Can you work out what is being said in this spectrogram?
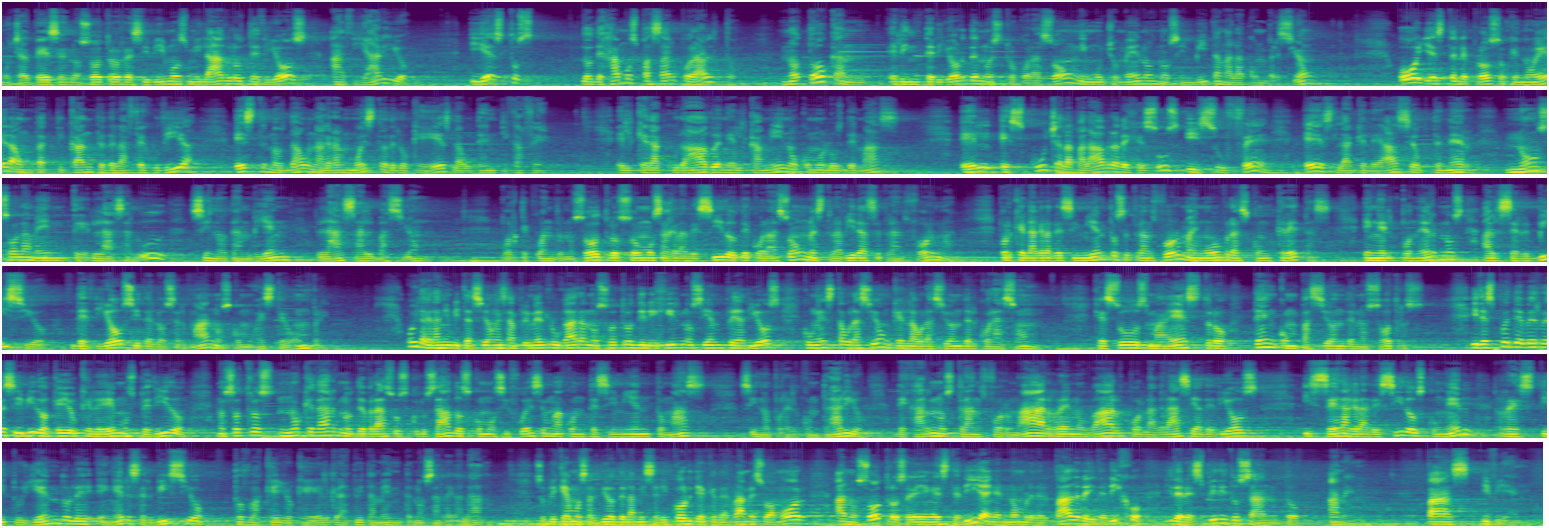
Muchas veces nosotros recibimos milagros de Dios a diario y estos los dejamos pasar por alto. No tocan el interior de nuestro corazón, ni mucho menos nos invitan a la conversión. Hoy este leproso que no era un practicante de la fe judía, este nos da una gran muestra de lo que es la auténtica fe. Él queda curado en el camino como los demás. Él escucha la palabra de Jesús y su fe es la que le hace obtener no solamente la salud, sino también la salvación. Porque cuando nosotros somos agradecidos de corazón, nuestra vida se transforma. Porque el agradecimiento se transforma en obras concretas, en el ponernos al servicio de Dios y de los hermanos como este hombre. Hoy la gran invitación es en primer lugar a nosotros dirigirnos siempre a Dios con esta oración que es la oración del corazón. Jesús, Maestro, ten compasión de nosotros. Y después de haber recibido aquello que le hemos pedido, nosotros no quedarnos de brazos cruzados como si fuese un acontecimiento más, sino por el contrario, dejarnos transformar, renovar por la gracia de Dios y ser agradecidos con Él, restituyéndole en el servicio todo aquello que Él gratuitamente nos ha regalado. Supliquemos al Dios de la misericordia que derrame su amor a nosotros en este día, en el nombre del Padre y del Hijo y del Espíritu Santo. Amén. Paz y bien.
